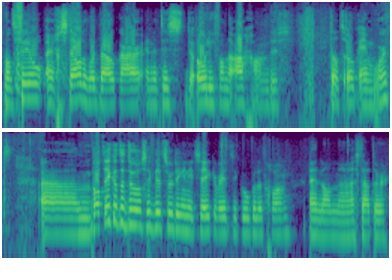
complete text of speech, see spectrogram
Want veel en gestelde hoort bij elkaar en het is de olie van de argan. Dus dat is ook één woord. Um, wat ik altijd doe als ik dit soort dingen niet zeker weet, ik google het gewoon. En dan uh, staat er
